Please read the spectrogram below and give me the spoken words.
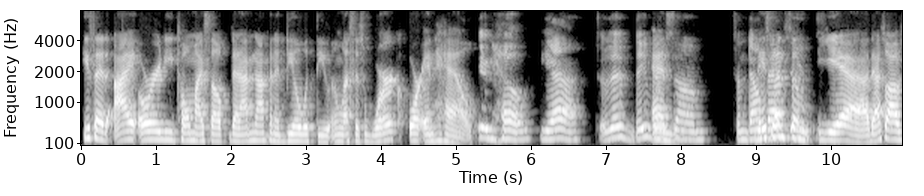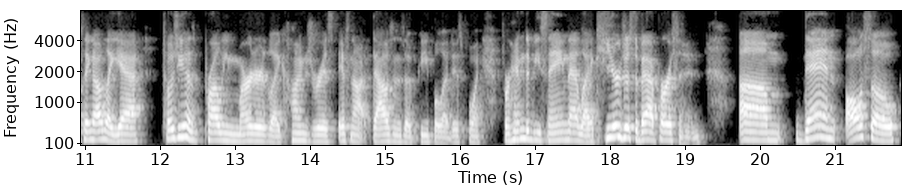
he said, I already told myself that I'm not going to deal with you unless it's work or in hell. In hell, yeah. So they, they've done and some some down they done some yeah that's what i was thinking. I was like yeah toji has probably murdered like hundreds if not thousands of people at this point. For him to be saying that like you're just a bad person. Um then also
